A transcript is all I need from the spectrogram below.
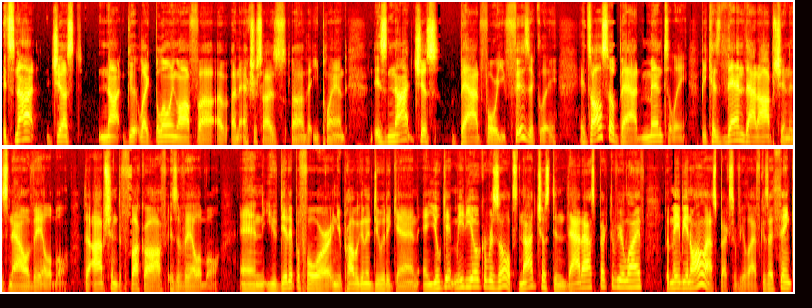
it's not just not good like blowing off uh, an exercise uh, that you planned is not just bad for you physically it's also bad mentally because then that option is now available. The option to fuck off is available. And you did it before and you're probably going to do it again and you'll get mediocre results not just in that aspect of your life but maybe in all aspects of your life. Because i think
